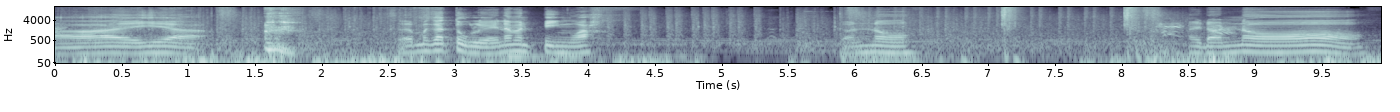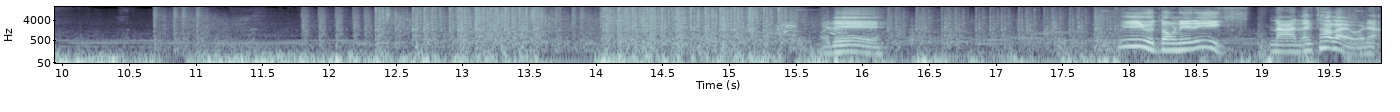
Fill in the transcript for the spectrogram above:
ายเฮียเซิร์ฟมันกระตุกเลยนะมันปิงวะดอนโนไอดอนโนมาดิวิ่งอยู่ตรงนี้ได้อีกนานสักเท่าไหร่วะเนี่ย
